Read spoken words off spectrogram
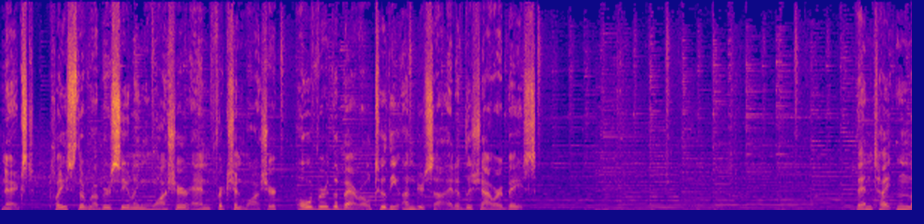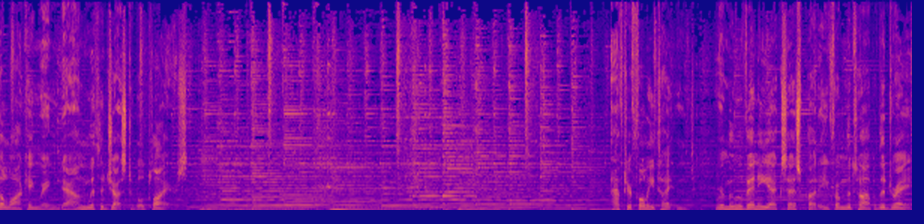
Next, place the rubber sealing washer and friction washer over the barrel to the underside of the shower base. Then tighten the locking ring down with adjustable pliers. After fully tightened, remove any excess putty from the top of the drain.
